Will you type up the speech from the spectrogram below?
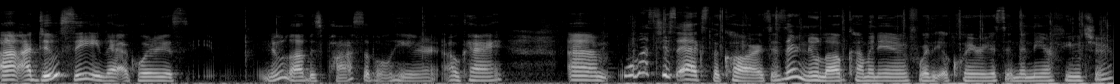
Uh, I do see that Aquarius new love is possible here. Okay. Um, well, let's just ask the cards. Is there new love coming in for the Aquarius in the near future?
